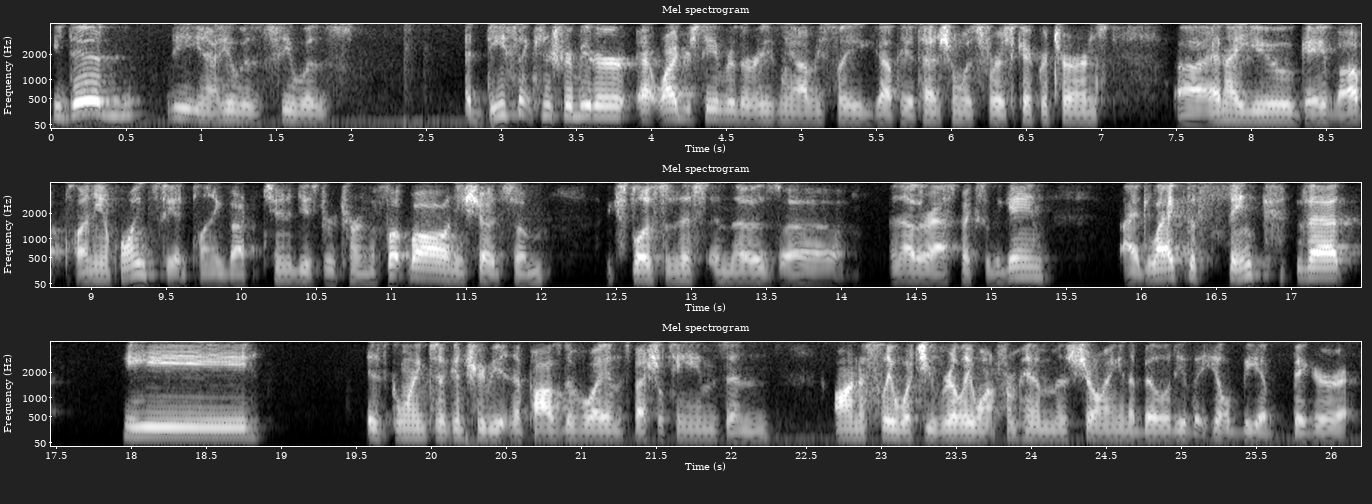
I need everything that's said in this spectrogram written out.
he did. You know, he was he was a decent contributor at wide receiver. The reason he obviously got the attention was for his kick returns. Uh, NIU gave up plenty of points. He had plenty of opportunities to return the football, and he showed some explosiveness in those uh, and other aspects of the game. I'd like to think that he is going to contribute in a positive way in the special teams. And honestly, what you really want from him is showing an ability that he'll be a bigger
